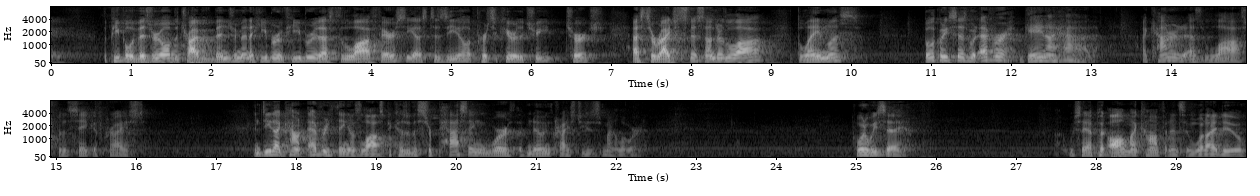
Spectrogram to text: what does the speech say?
the people of Israel, the tribe of Benjamin, a Hebrew of Hebrews, as to the law of Pharisee, as to zeal, a persecutor of the church, as to righteousness under the law, blameless. But look what he says whatever gain I had, I counted it as loss for the sake of Christ. Indeed, I count everything as loss because of the surpassing worth of knowing Christ Jesus my Lord. What do we say? We say, I put all my confidence in what I do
